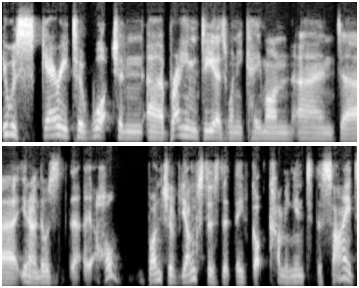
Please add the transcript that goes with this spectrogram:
it was scary to watch. And uh, Brahim Diaz when he came on, and uh, you know, there was a whole bunch of youngsters that they've got coming into the side.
